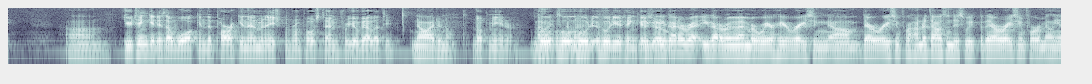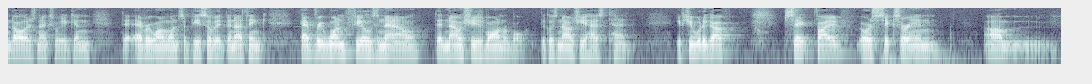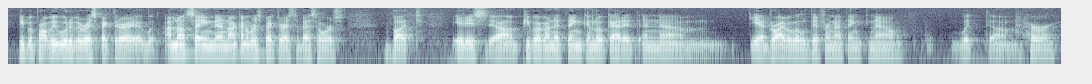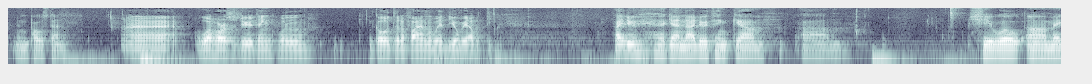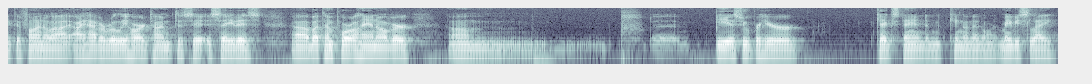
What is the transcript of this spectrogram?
Um, Do you think it is a walk in the park in elimination from post ten for joviality? no, I do not. Not me either. No, who, who, gonna- who, do- who do you think You, is? you a- gotta re- you gotta remember we're here racing. Um, they're racing for hundred thousand this week, but they are racing for a million dollars next week, and everyone wants a piece of it. And I think everyone feels now that now she's vulnerable because now she has ten. If she would have got six, five or six or in, um, people probably would have respected her. I'm not saying they're not going to respect her as the best horse, but it is uh, people are going to think and look at it and um, yeah, drive a little different. I think now with um, her in post ten. Uh, what horses do you think will go to the final with joviality? I do again. I do think um, um, she will uh, make the final. I, I have a really hard time to say, say this, uh, but Temporal Hanover, um, be a superhero, keg stand, and King of the North. Maybe Slay,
